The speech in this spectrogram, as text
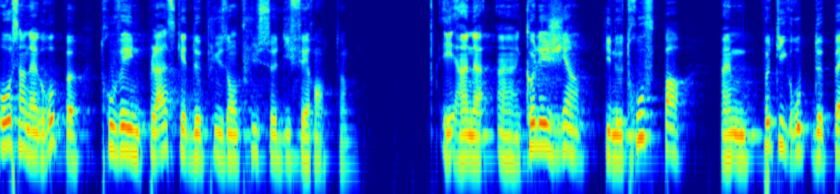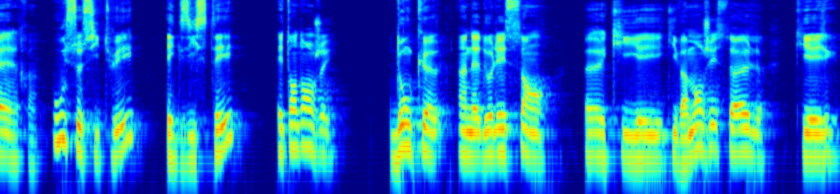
au sein d'un groupe, trouver une place qui est de plus en plus différente. Et un, collégien qui ne trouve pas un petit groupe de pères où se situer, exister, est en danger. Donc euh, un adolescent euh, qui, va manger seul, qui est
